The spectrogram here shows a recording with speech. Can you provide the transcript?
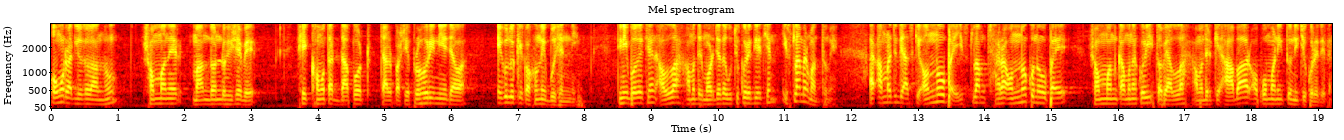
ওমর রাজিউল্লাহু সম্মানের মানদণ্ড হিসেবে সেই ক্ষমতার দাপট, চারপাশে প্রহরী নিয়ে যাওয়া, এগুলোকে কখনোই বুঝেননি। তিনি বলেছেন, আল্লাহ আমাদের মর্যাদা উঁচু করে দিয়েছেন ইসলামের মাধ্যমে। আর আমরা যদি আজকে অন্য উপায়ে, ইসলাম ছাড়া অন্য কোনো উপায়ে সম্মান কামনা করি, তবে আল্লাহ আমাদেরকে আবার অপমানিত নিচু করে দেবেন।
